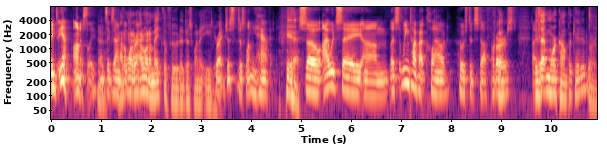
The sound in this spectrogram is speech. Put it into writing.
Ex- yeah, honestly, that's exactly I don't want to. I don't want to make the food. I just want to eat it. Right, just just let me have it. Yeah. So I would say um, let's we can talk about cloud hosted stuff first. Is that more complicated or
